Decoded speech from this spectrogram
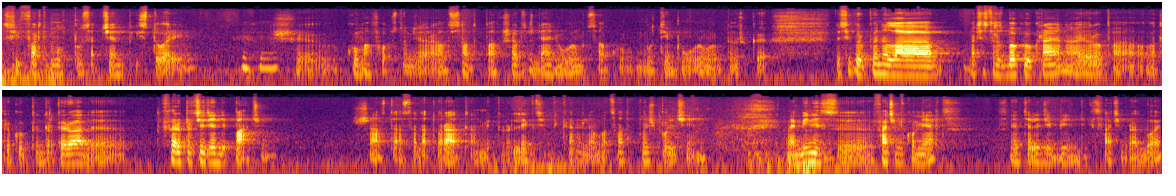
să fie foarte mult pus accent pe istorie uh-huh. și cum a fost în general, ce s-a întâmplat cu 70 de ani în urmă sau cu mult timp în urmă, pentru că Desigur, până la acest război cu Ucraina, Europa a trecut pentru o perioadă fără precedent de pace. Și asta s-a datorat anumitor lecții pe care le-au învățat atunci policienii. Mai bine să facem comerț, să ne înțelegem bine decât să facem război.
